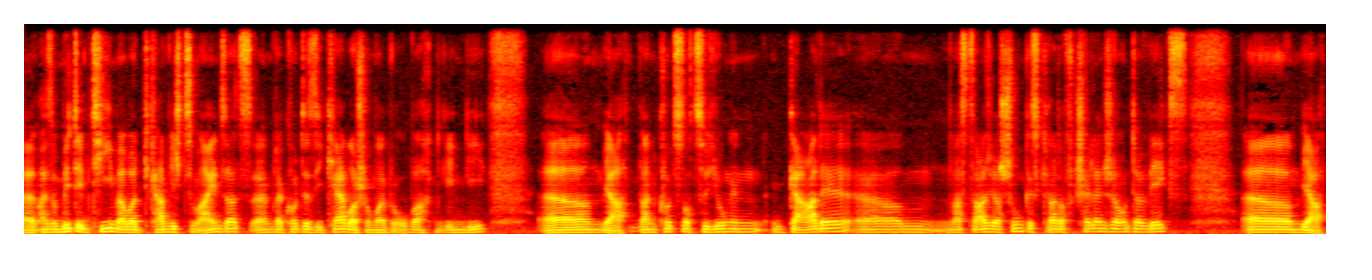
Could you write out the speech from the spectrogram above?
also mit dem Team, aber kam nicht zum Einsatz. Ähm, da konnte sie Kerber schon mal beobachten gegen die. Ähm, ja, dann kurz noch zur jungen Garde. Ähm, Nastasia Schunk ist gerade auf Challenger unterwegs. Ähm, ja,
